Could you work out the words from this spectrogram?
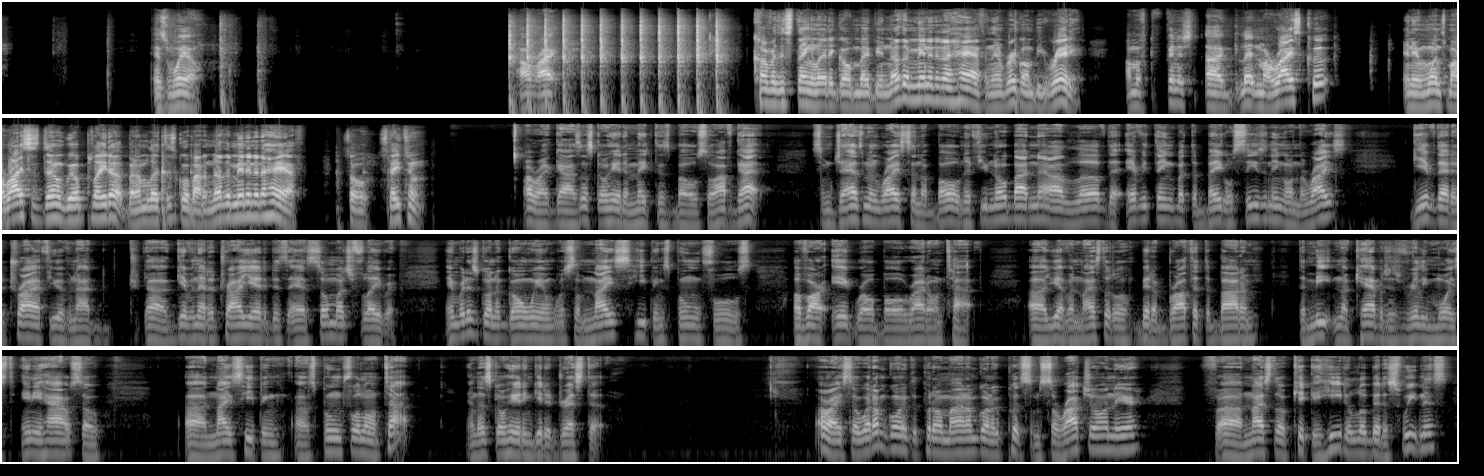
as well. All right. Cover this thing, let it go maybe another minute and a half, and then we're going to be ready. I'm going to finish uh, letting my rice cook. And then once my rice is done, we'll plate up. But I'm going to let this go about another minute and a half. So stay tuned. All right, guys, let's go ahead and make this bowl. So I've got some jasmine rice in a bowl. And if you know by now, I love the everything but the bagel seasoning on the rice. Give that a try if you have not uh, given that a try yet. It just adds so much flavor. And we're just going to go in with some nice heaping spoonfuls of our egg roll bowl right on top. Uh, you have a nice little bit of broth at the bottom. The meat and the cabbage is really moist anyhow, so a uh, nice heaping uh, spoonful on top. And let's go ahead and get it dressed up. All right, so what I'm going to put on mine, I'm going to put some sriracha on there. A uh, nice little kick of heat, a little bit of sweetness.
